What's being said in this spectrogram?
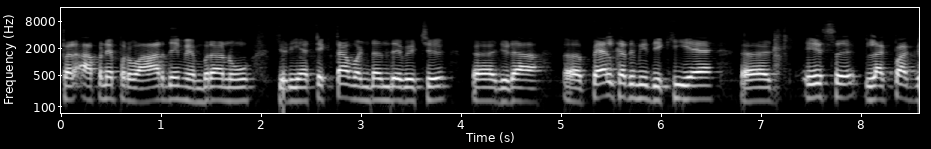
ਪਰ ਆਪਣੇ ਪਰਿਵਾਰ ਦੇ ਮੈਂਬਰਾਂ ਨੂੰ ਜਿਹੜੀਆਂ ਟਿਕਟਾਂ ਵੰਡਣ ਦੇ ਵਿੱਚ ਜਿਹੜਾ ਅ, ਪਹਿਲ ਕਦਮੀ ਦੇਖੀ ਹੈ ਇਸ ਲਗਭਗ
